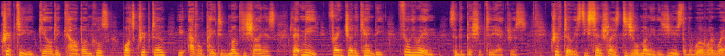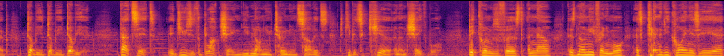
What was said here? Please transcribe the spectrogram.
Crypto, you gilded carbuncles. What's crypto, you addle-pated monkey shiners? Let me, Frank Johnny Kennedy, fill you in, said the bishop to the actress. Crypto is decentralized digital money that's used on the World Wide Web. www. That's it. It uses the blockchain, you non-Newtonian solids, to keep it secure and unshakable. Bitcoin was the first, and now there's no need for any more, as Kennedy Coin is here.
